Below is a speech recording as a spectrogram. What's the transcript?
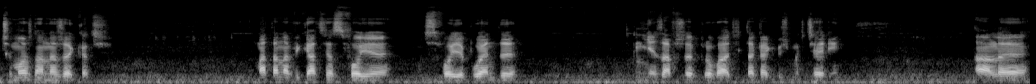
czy można narzekać? Ma ta nawigacja swoje, swoje błędy. Nie zawsze prowadzi tak, jakbyśmy chcieli, ale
